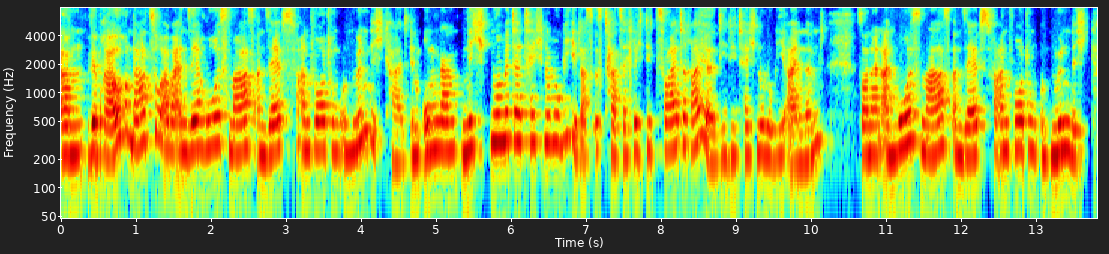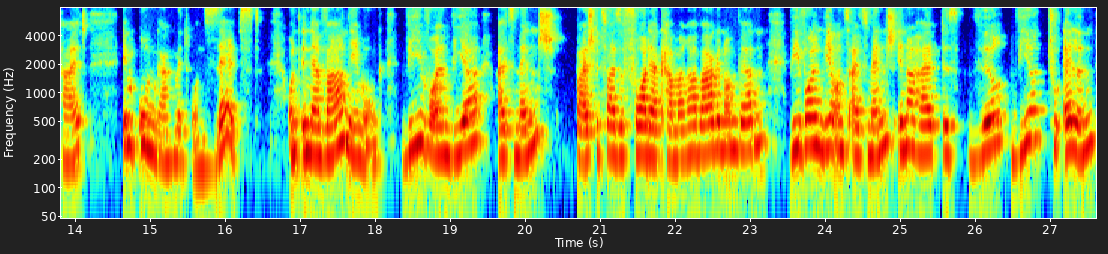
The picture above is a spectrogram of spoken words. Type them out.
Ähm, wir brauchen dazu aber ein sehr hohes Maß an Selbstverantwortung und Mündigkeit im Umgang nicht nur mit der Technologie. Das ist tatsächlich die zweite Reihe, die die Technologie einnimmt, sondern ein hohes Maß an Selbstverantwortung und Mündigkeit im Umgang mit uns selbst. Und in der Wahrnehmung, wie wollen wir als Mensch beispielsweise vor der Kamera wahrgenommen werden? Wie wollen wir uns als Mensch innerhalb des vir virtuellen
